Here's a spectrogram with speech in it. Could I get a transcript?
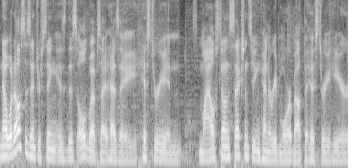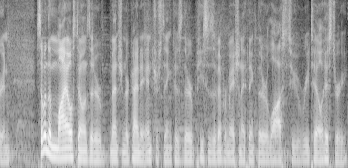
Now, what else is interesting is this old website has a history and milestones section, so you can kind of read more about the history here. And some of the milestones that are mentioned are kind of interesting because they're pieces of information I think that are lost to retail history.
